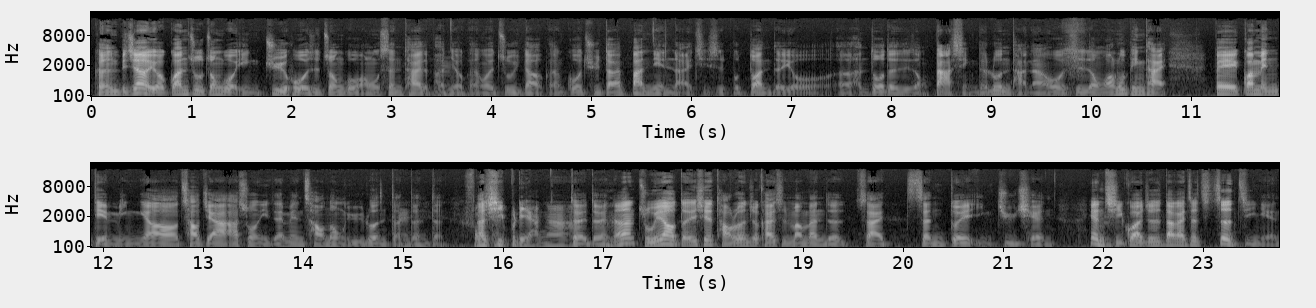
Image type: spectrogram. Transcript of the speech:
可能比较有关注中国影剧或者是中国网络生态的朋友，可能会注意到，可能过去大概半年来，其实不断的有呃很多的这种大型的论坛啊，或者是这种网络平台被官媒点名要抄家啊，说你在那边操弄舆论等等等，风气不良啊。对对，那主要的一些讨论就开始慢慢的在针对影剧圈。也很奇怪，就是大概这这几年，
